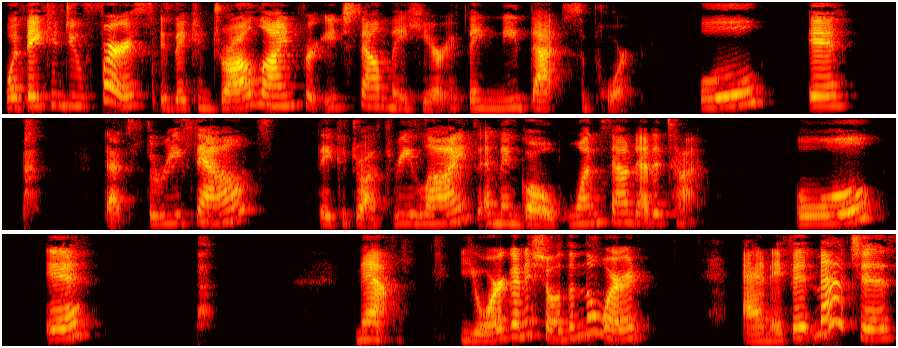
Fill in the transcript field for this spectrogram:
What they can do first is they can draw a line for each sound they hear if they need that support. U, I, p. That's three sounds. They could draw three lines and then go one sound at a time. U, I, p. Now, you're going to show them the word, and if it matches,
